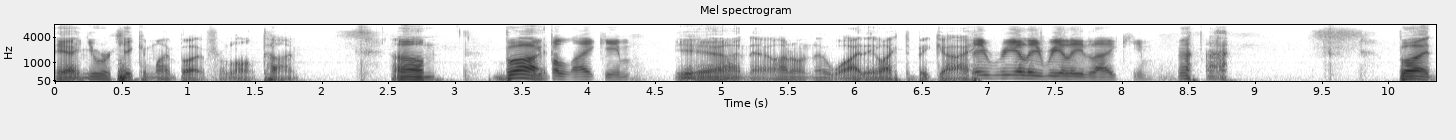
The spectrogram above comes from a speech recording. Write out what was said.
Yeah, and you were kicking my butt for a long time. Um, but people like him. Yeah, I know. I don't know why they like the big guy. They really, really like him. but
